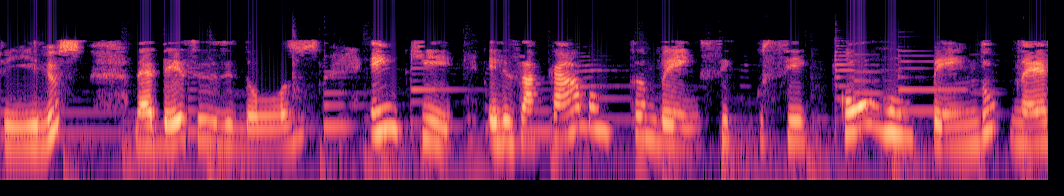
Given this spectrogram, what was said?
filhos, né, desses idosos, em que eles acabam também se, se corrompendo, né,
